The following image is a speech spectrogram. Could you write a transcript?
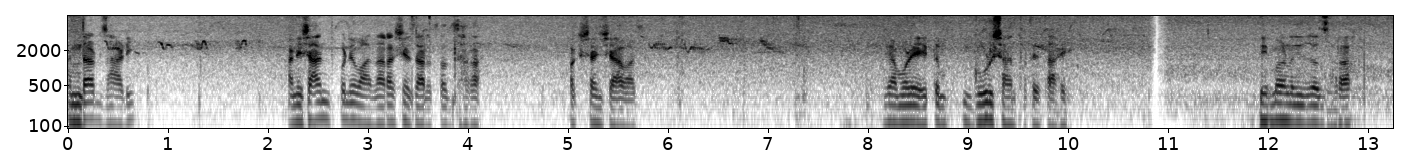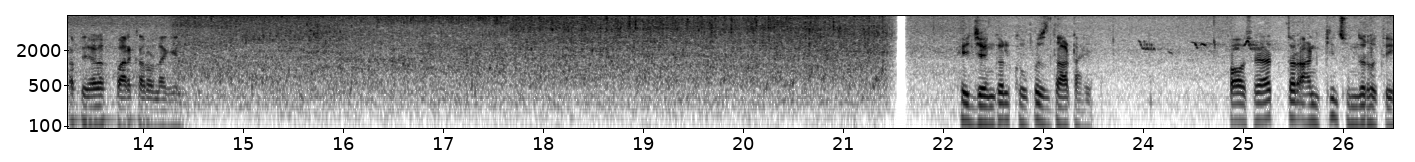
घनदाट झाडी आणि शांतपणे वाहणारा शेजारचा झरा पक्ष्यांचे आवाज. यामुळे इथं गूढ शांततेत आहे. भीमा नदीचा झरा आपल्याला पार करावा लागेल. हे जंगल खूपच दाट आहे. पावसाळ्यात तर आणखीन सुंदर होते.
